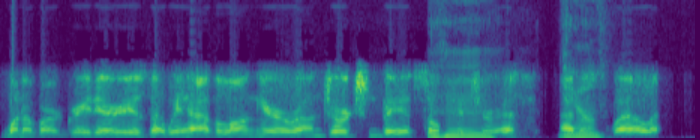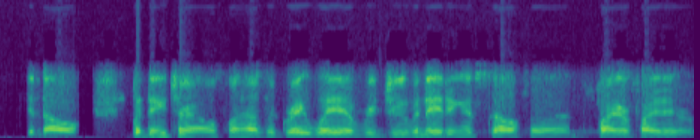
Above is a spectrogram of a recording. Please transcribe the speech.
one of our great areas that we have along here around Georgian Bay. It's so mm-hmm. picturesque yeah. as well, you know. But nature also has a great way of rejuvenating itself. Uh, firefighter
